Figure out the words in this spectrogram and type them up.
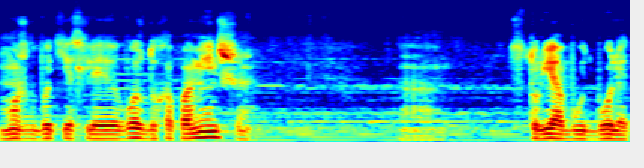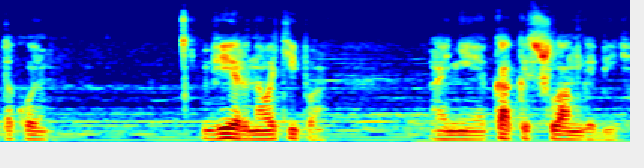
Может быть, если воздуха поменьше, а, струя будет более такой веерного типа, а не как из шланга бить.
